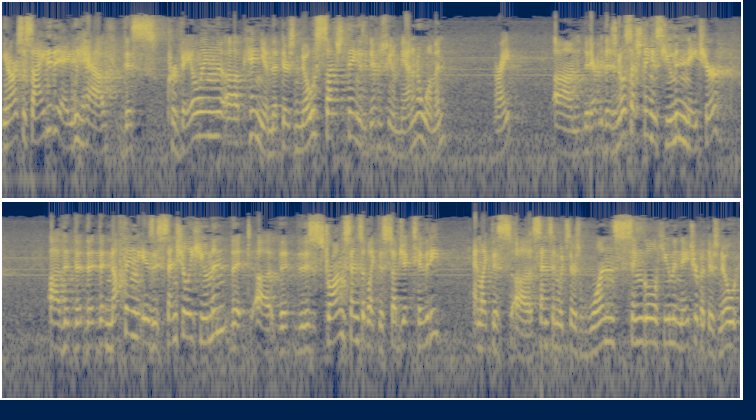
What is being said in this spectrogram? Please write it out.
in our society today, we have this prevailing uh, opinion that there's no such thing as a difference between a man and a woman. All right? Um, that every, there's no such thing as human nature. Uh, that, that, that, that, nothing is essentially human. That, uh, that there's a strong sense of like this subjectivity and like this uh, sense in which there's one single human nature, but there's no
